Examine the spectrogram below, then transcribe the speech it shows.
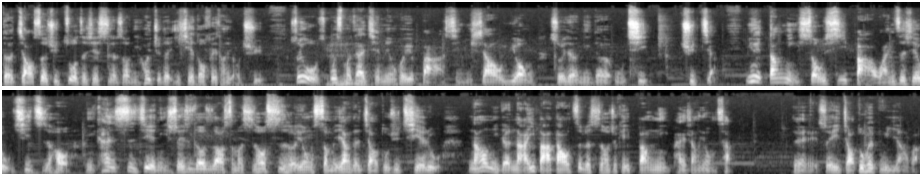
的角色去做这些事的时候，你会觉得一切都非常有趣。所以，我为什么在前面会把行销用所谓的你的武器去讲？因为当你熟悉把玩这些武器之后，你看世界，你随时都知道什么时候适合用什么样的角度去切入，然后你的哪一把刀，这个时候就可以帮你派上用场。对，所以角度会不一样吧？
